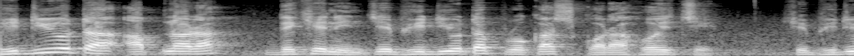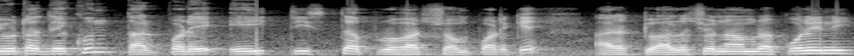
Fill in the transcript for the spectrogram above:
ভিডিওটা আপনারা দেখে নিন যে ভিডিওটা প্রকাশ করা হয়েছে। সে ভিডিওটা দেখুন, তারপরে এই তিস্তা প্রহার সম্পর্কে আর একটু আলোচনা আমরা করে নিই।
